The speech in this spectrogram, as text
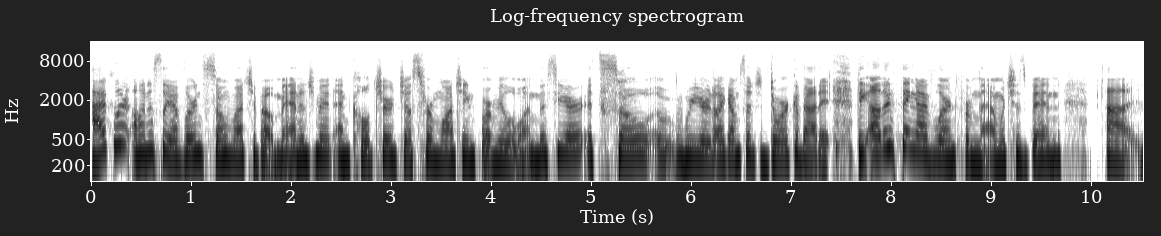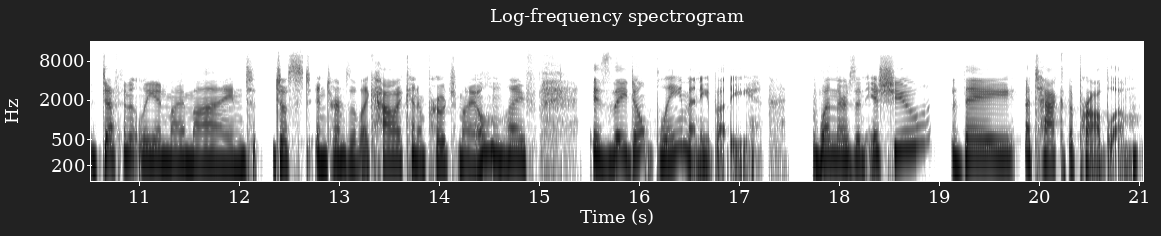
I've learned honestly, I've learned so much about management and culture just from watching Formula One this year. It's so weird. Like I'm such a dork about it. The other thing I've learned from them, which has been uh, definitely in my mind, just in terms of like how I can approach my own life, is they don't blame anybody. When there's an issue, they attack the problem.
